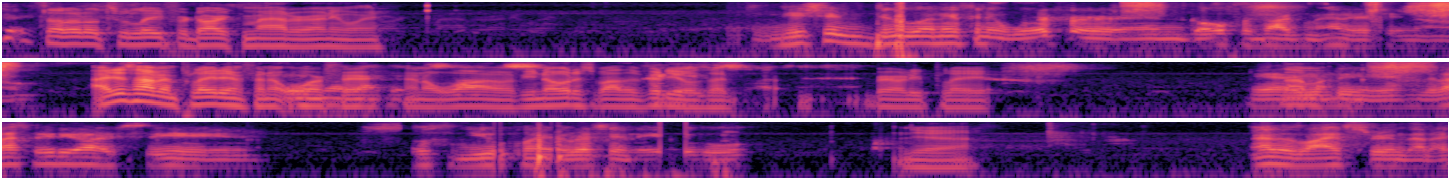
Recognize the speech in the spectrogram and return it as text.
it's a little too late for dark matter anyway. You should do an Infinite Warfare and go for Dark Matter, you know. I just haven't played Infinite no, Warfare in a sucks. while. If you noticed by the videos, I sucks. barely play it. Yeah, Not you the last video I've seen was you playing Resident Evil Yeah. and the live stream that I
